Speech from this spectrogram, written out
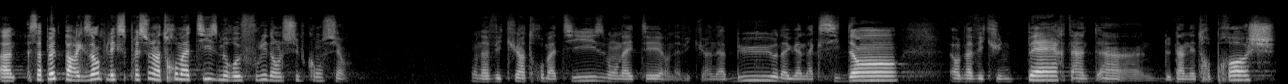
Euh, ça peut être par exemple l'expression d'un traumatisme refoulé dans le subconscient on a vécu un traumatisme, on a, été, on a vécu un abus, on a eu un accident, on a vécu une perte d'un être proche,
